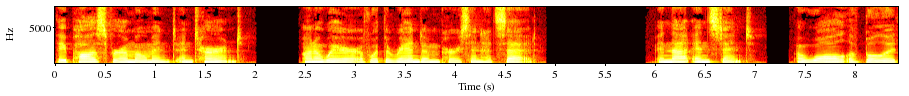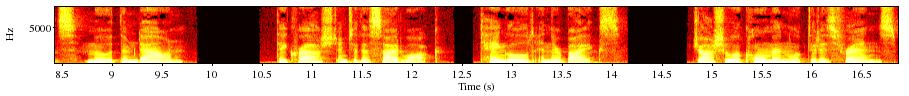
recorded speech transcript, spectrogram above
They paused for a moment and turned, unaware of what the random person had said. In that instant, a wall of bullets mowed them down. They crashed into the sidewalk, tangled in their bikes. Joshua Coleman looked at his friends,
